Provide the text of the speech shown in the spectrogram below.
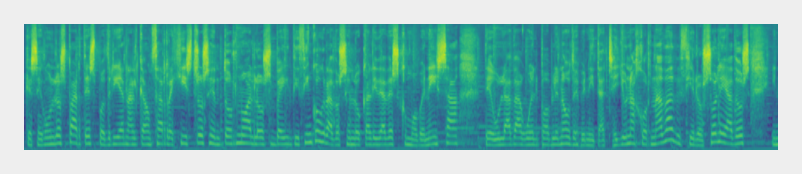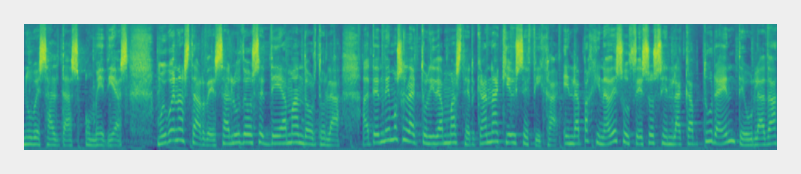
que según los partes podrían alcanzar registros en torno a los 25 grados en localidades como Benissa, Teulada o el Poblenou de Benitache y una jornada de cielos soleados y nubes altas o medias. Muy buenas tardes, saludos de Amanda Ortola. Atendemos a la actualidad más cercana que hoy se fija en la página de sucesos en la captura en Teulada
